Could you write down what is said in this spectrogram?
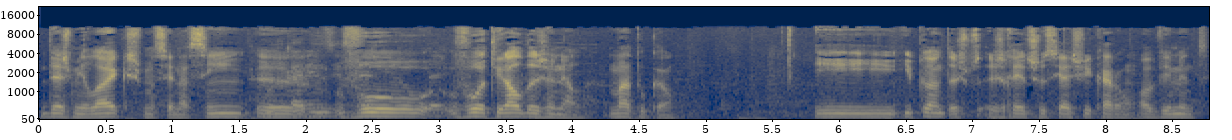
10 mil likes, uma cena assim, e vou, vou atirá-lo da janela, mata o cão. E, e pronto, as, as redes sociais ficaram, obviamente,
